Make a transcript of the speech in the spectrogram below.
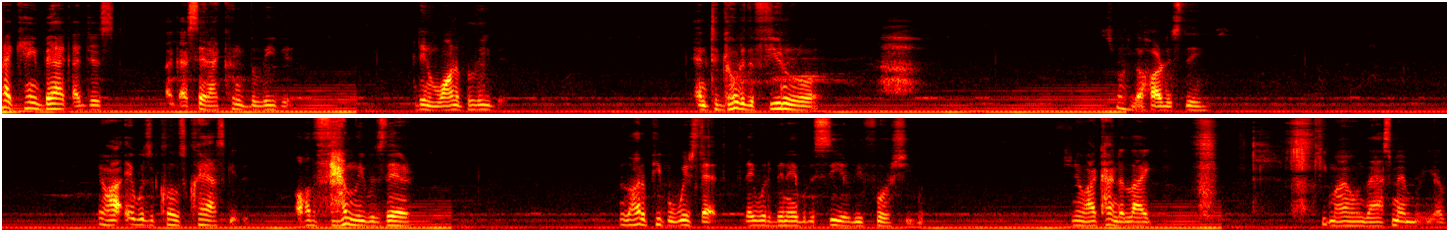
When I came back, I just, like I said, I couldn't believe it. I didn't want to believe it. And to go to the funeral, it's one of the hardest things. You know, it was a closed casket. All the family was there. A lot of people wish that they would have been able to see her before she went. You know, I kind of like keep my own last memory of.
